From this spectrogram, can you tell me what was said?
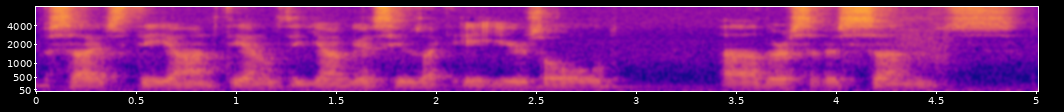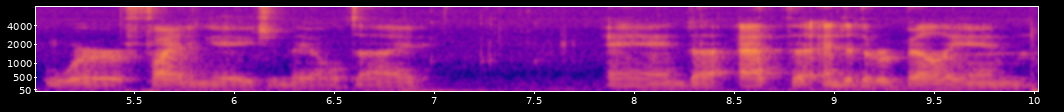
besides Theon, Theon was the youngest. He was like eight years old. Uh, the rest of his sons were fighting age, and they all died. And uh, at the end of the rebellion,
